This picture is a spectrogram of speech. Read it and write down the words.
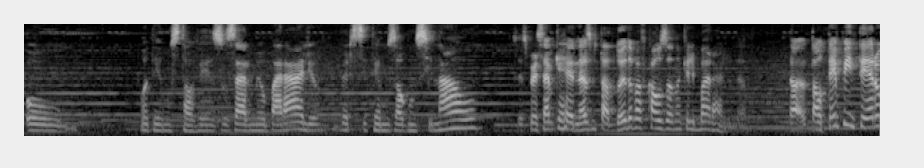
Ou podemos talvez usar o meu baralho, ver se temos algum sinal? Vocês percebem que a Renesme tá doida pra ficar usando aquele baralho dela. Tá, tá o tempo inteiro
